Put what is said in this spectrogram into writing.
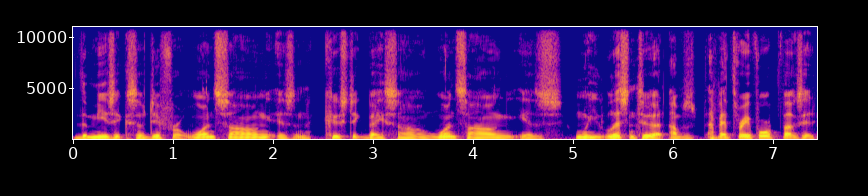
the music's so different. One song is an acoustic based song. One song is, when we listen to it, I was, I've had three or four folks said,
